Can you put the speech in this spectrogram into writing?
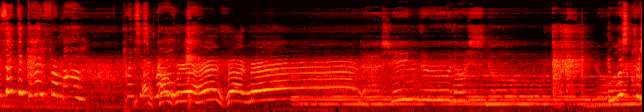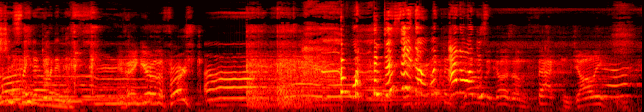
Is that the guy from uh, Princess Bride? for your head, fat man! Dashing through the snow. And what's Christian Slater doing in this? You think you're the first? what? This ain't no. What? I don't understand. Because I'm fat and jolly? Jingle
